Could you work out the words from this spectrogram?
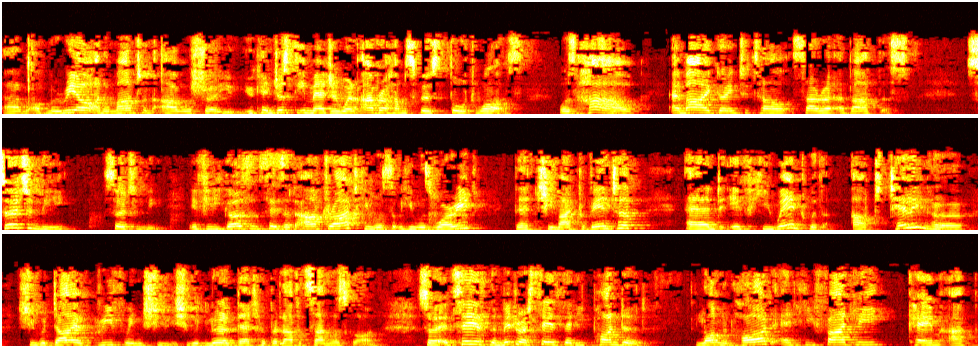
um, of Moriah on a mountain. I will show you. You can just imagine what Abraham's first thought was was how am I going to tell Sarah about this? Certainly, certainly, if he goes and says it outright, he was, he was worried that she might prevent him. And if he went without telling her, she would die of grief when she, she would learn that her beloved son was gone. So it says, the Midrash says that he pondered long and hard and he finally came up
